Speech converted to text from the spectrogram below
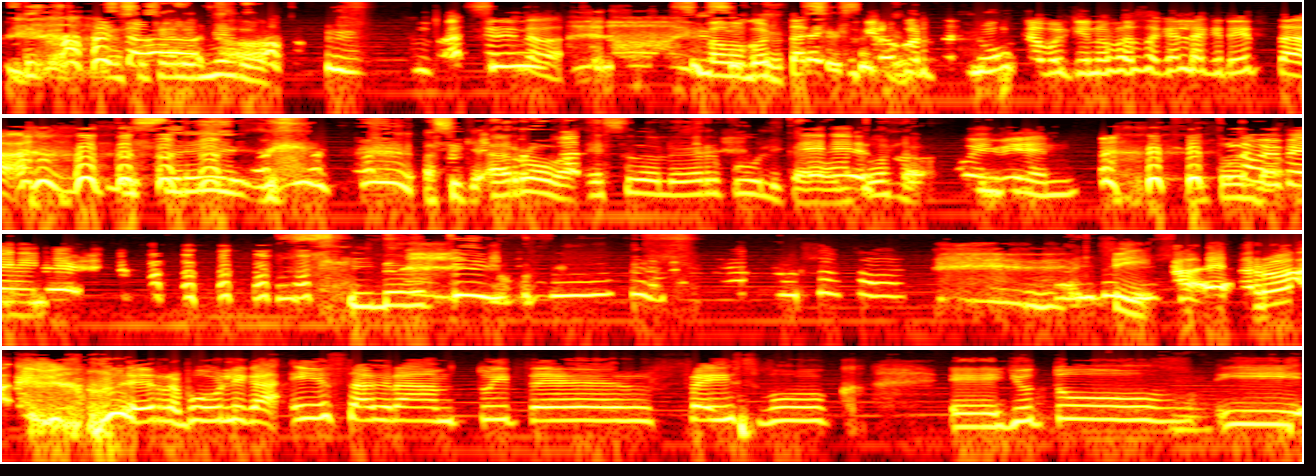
redes sociales, mierda. Sí, No, sí, Vamos a cortar, sí, no quiero cortar nunca porque nos va a sacar la cresta. Sí. Así que arroba SW República muy bien. No me pegues. Sí, no me pego, por favor. Ay, no Sí, me- a- eh, arroba República, Instagram, Twitter, Facebook, eh, YouTube y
